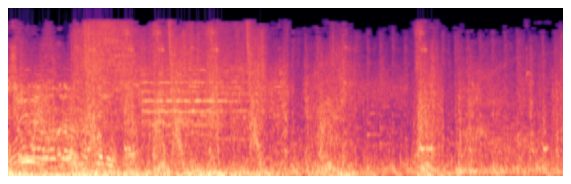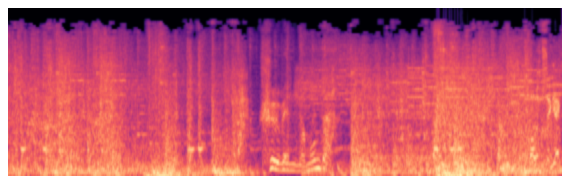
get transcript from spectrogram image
勝利の花はつかも不便なもんだ突撃！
